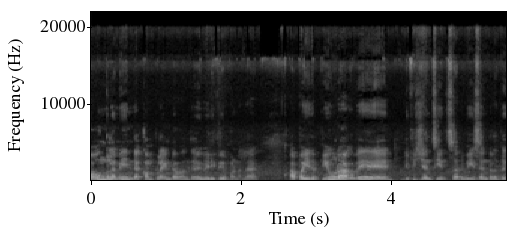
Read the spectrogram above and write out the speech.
அவங்களுமே இந்த கம்ப்ளைண்ட்டை வந்து வெரிஃபை பண்ணலை. அப்போ இது பியூராகவே டிஃபிஷியன்சி இன் சர்வீஸ்ன்றது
